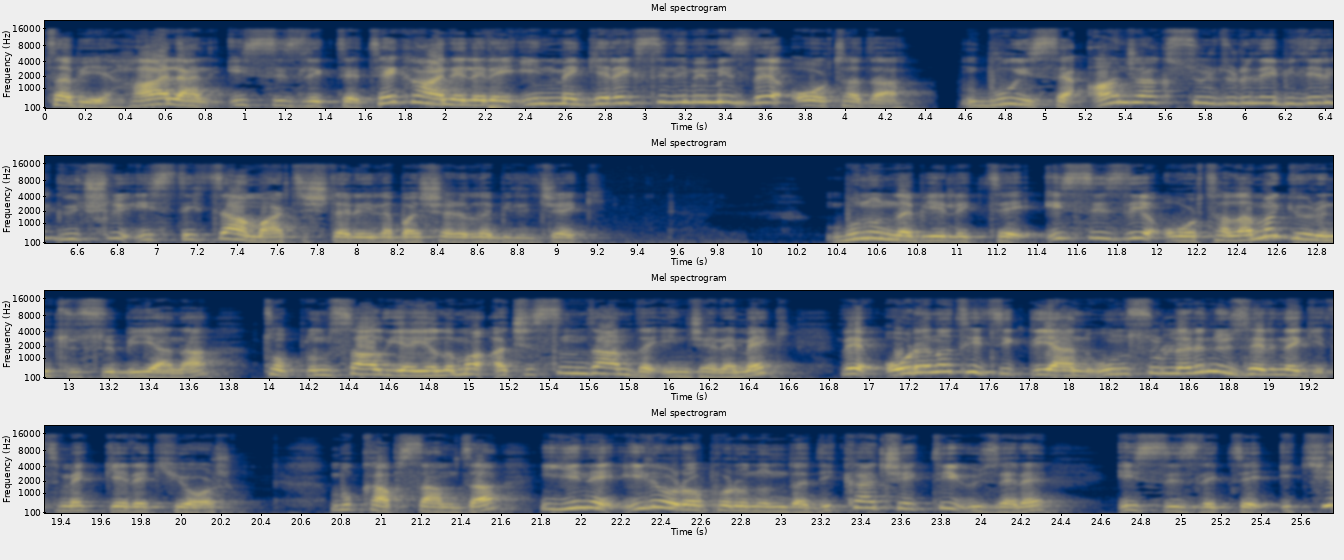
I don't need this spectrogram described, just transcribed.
Tabii halen işsizlikte tek hanelere inme gereksinimimiz de ortada. Bu ise ancak sürdürülebilir güçlü istihdam artışlarıyla başarılabilecek. Bununla birlikte işsizliği ortalama görüntüsü bir yana toplumsal yayılımı açısından da incelemek ve oranı tetikleyen unsurların üzerine gitmek gerekiyor. Bu kapsamda yine İLO raporunun da dikkat çektiği üzere işsizlikte iki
